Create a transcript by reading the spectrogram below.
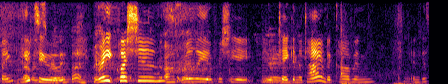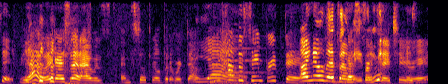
Thank you That was two. really fun. Great questions. Awesome. Really appreciate you taking the time to come and and visit. Yeah, like I said, I was I'm still thrilled that it worked out. Yeah. We have the same birthday. I know that's the amazing. best birthday too, right?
